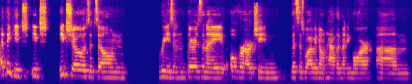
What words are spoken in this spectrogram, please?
I think each each each show is its own reason. There isn't a overarching. This is why we don't have them anymore. Um,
